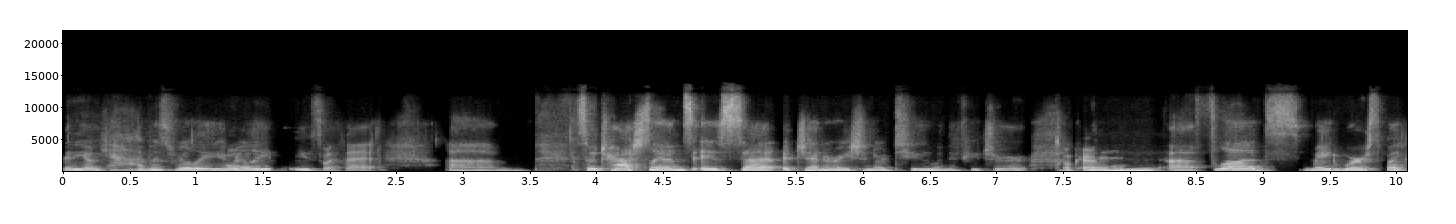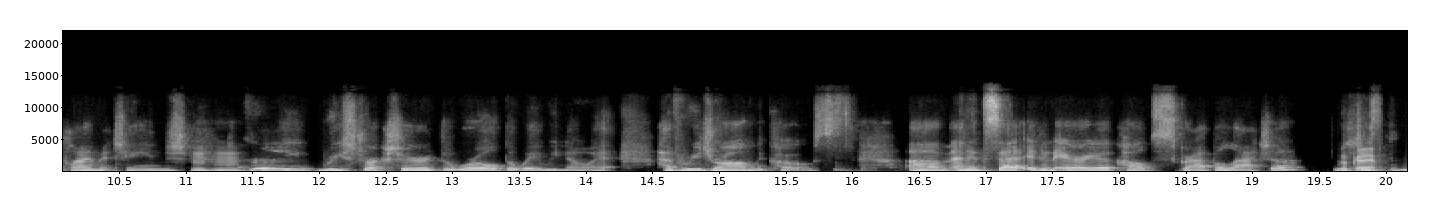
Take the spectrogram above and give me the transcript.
Video. Yeah, I was really, cool. really pleased with it. Um, so Trashlands is set a generation or two in the future okay. when uh, floods made worse by climate change Mm-hmm. have really restructured the world the way we know it, have redrawn the coasts. Um, and it's set in an area called Scrapalachia, which Okay. be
